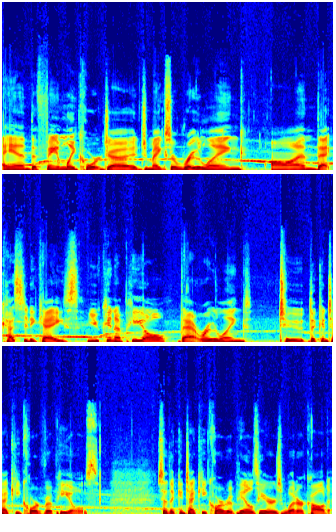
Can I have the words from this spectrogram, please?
and the family court judge makes a ruling on that custody case, you can appeal that ruling to the Kentucky Court of Appeals. So the Kentucky Court of Appeals here is what are called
